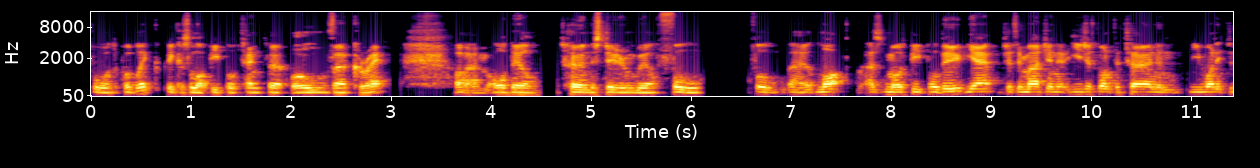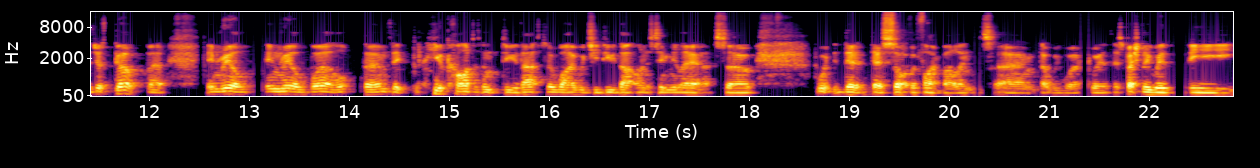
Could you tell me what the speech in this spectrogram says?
for the public because a lot of people tend to overcorrect, um, or they'll turn the steering wheel full full uh, lock, as most people do. Yeah, just imagine it. You just want to turn and you want it to just go. But in real in real world terms, it, your car doesn't do that. So why would you do that on a simulator? So there, there's sort of a fine balance um, that we work with, especially with the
